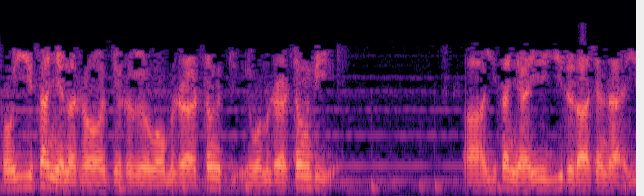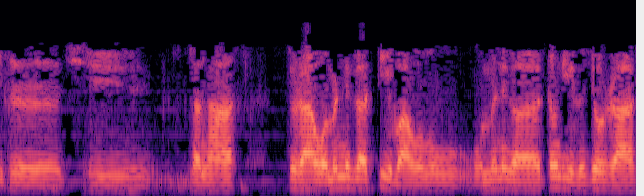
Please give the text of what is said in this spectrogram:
从一三年的时候，就这个我们这征地，我们这征地，啊，一三年一一直到现在，一直去让他，就是啊，我们那个地吧，我们我们那个征地的，就是啊，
